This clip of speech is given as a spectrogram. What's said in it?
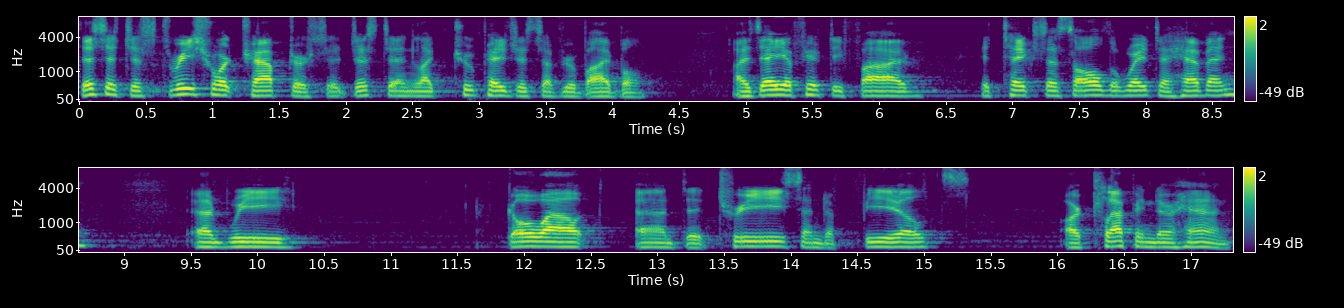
This is just three short chapters, uh, just in like two pages of your Bible. Isaiah 55, it takes us all the way to heaven, and we go out, and the trees and the fields are clapping their hands.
